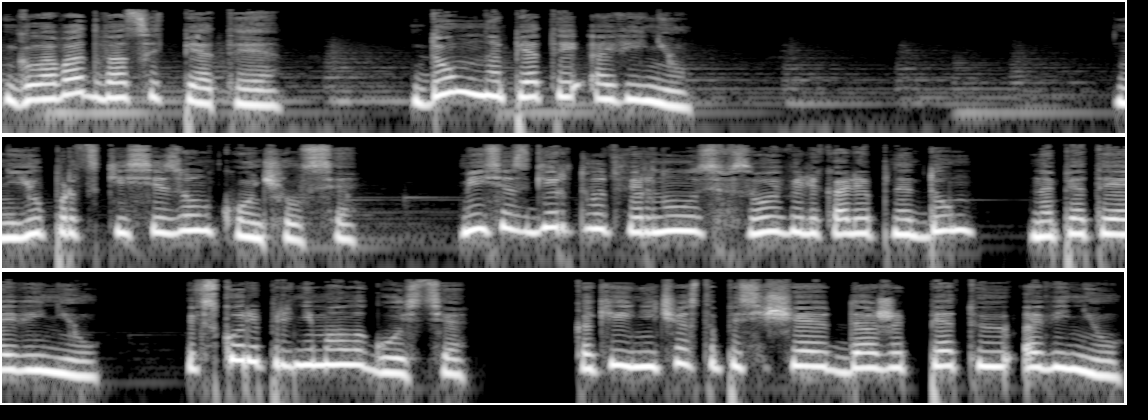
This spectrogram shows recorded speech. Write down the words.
Глава 25. Дом на Пятой авеню. Ньюпортский сезон кончился. Миссис Гертвуд вернулась в свой великолепный дом на Пятой авеню и вскоре принимала гостя, какие нечасто посещают даже Пятую авеню.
